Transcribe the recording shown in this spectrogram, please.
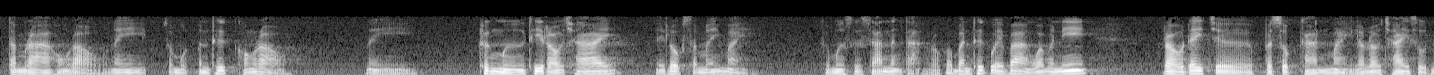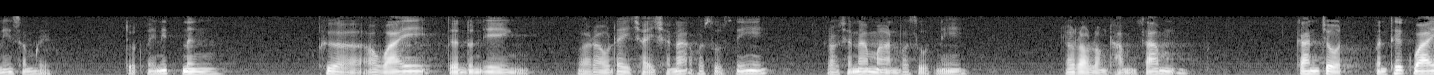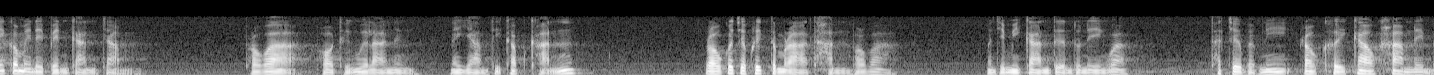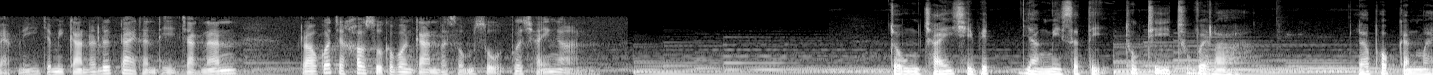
ตำราของเรา ในสมุดบันทึกของเรา ในเครื่องมือที่เราใช้ในโลกสมัยใหม่ เครื่องมือสื่อสารต่าง ๆ เราก็บันทึกไว้บ้างว่าวันนี้เราได้เจอประสบการณ์ใหม่ แล้วเราใช้สูตรนี้สำเร็จ จดไว้นิดนึง เพื่อเอาไว้เตือนตนเอง ว่าเราได้ชัยชนะพระสูตรนี้ เราชนะมารพระสูตรนี้ แล้วเราลองทำซ้ำการจทย์ บันทึกไว้ก็ไม่ได้เป็นการจำเพราะว่าพอถึงเวลาหนึ่งในยามที่ขับขัน เราก็จะพลิกตำราทัน เพราะว่ามันจะมีการเตือนตนเองว่า ถ้าเจอแบบนี้เราเคยก้าวข้ามในแบบนี้ จะมีการระลึกได้ทันที จากนั้น เราก็จะเข้าสู่กระบวนการผสมสูตรเพื่อใช้งาน จงใช้ชีวิตอย่างมีสติทุกที่ทุกเวลา แล้วพบกันใหม่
